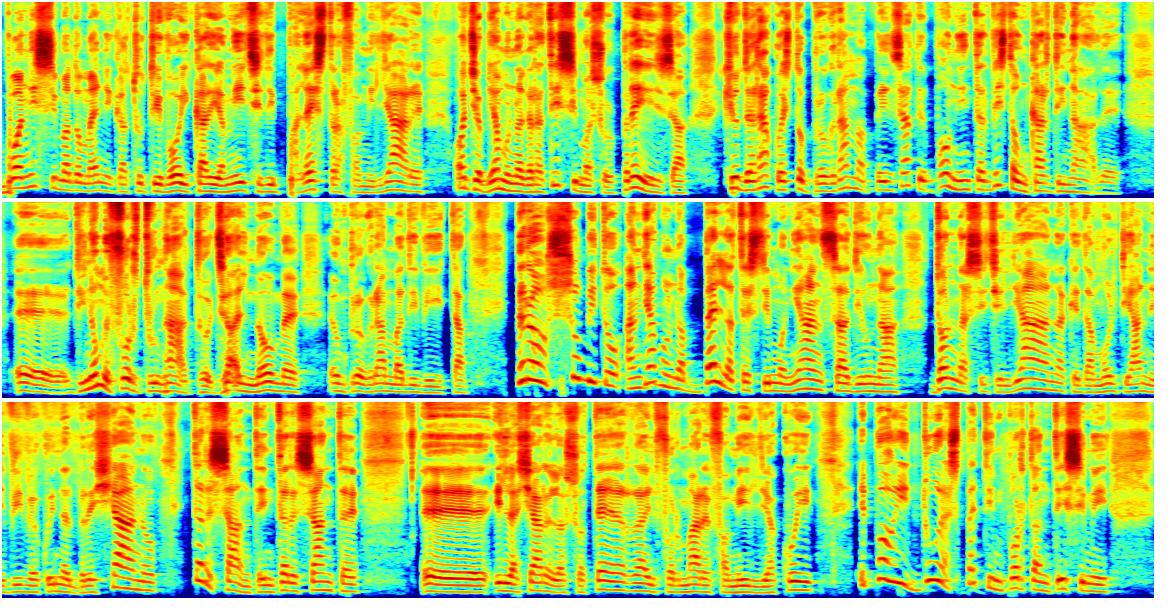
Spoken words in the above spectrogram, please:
Buonissima domenica a tutti voi cari amici di Palestra Familiare. Oggi abbiamo una gratissima sorpresa. Chiuderà questo programma, pensate un po', un'intervista a un cardinale eh, di nome Fortunato, già il nome è un programma di vita. Però subito andiamo a una bella testimonianza di una donna siciliana che da molti anni vive qui nel Bresciano. Interessante, interessante eh, il lasciare la sua terra, il formare famiglia qui e poi due aspetti importantissimi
